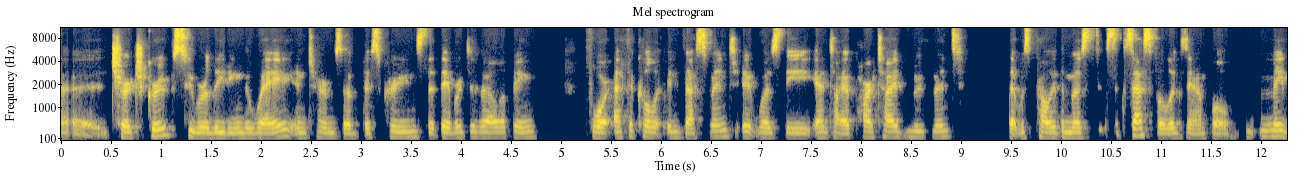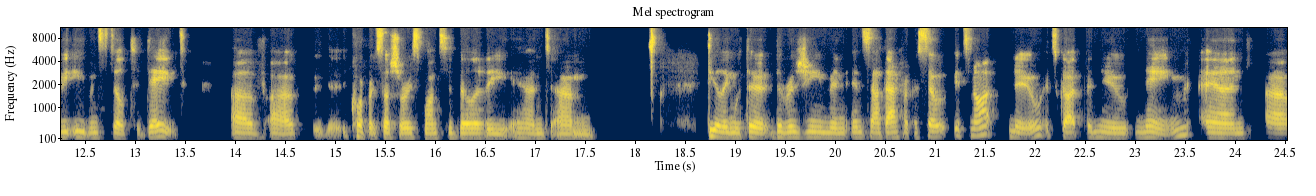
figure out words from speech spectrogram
uh, church groups who were leading the way in terms of the screens that they were developing for ethical investment. It was the anti apartheid movement that was probably the most successful example, maybe even still to date, of uh, corporate social responsibility and um, dealing with the, the regime in, in South Africa. So it's not new, it's got the new name. And uh,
